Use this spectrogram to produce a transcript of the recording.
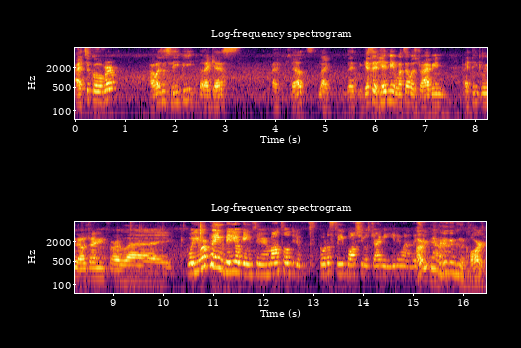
I took over. I wasn't sleepy, but I guess I felt like I guess it hit me once I was driving. I think we I was driving for like Well, you were playing video games and your mom told you to go to sleep while she was driving. You didn't want to listen. How are you listen. playing video games in the car?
